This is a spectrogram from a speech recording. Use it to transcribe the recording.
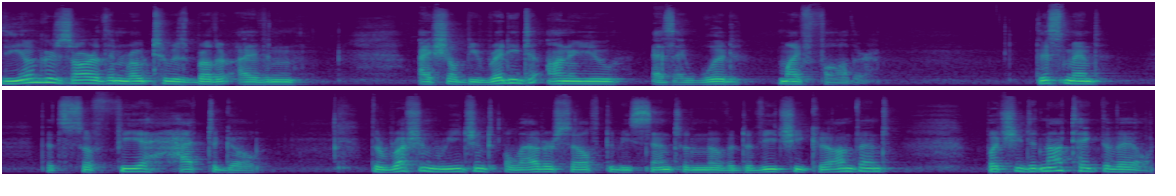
The younger Tsar then wrote to his brother Ivan, I shall be ready to honor you as I would my father. This meant that Sophia had to go. The Russian regent allowed herself to be sent to the Novodevichy convent, but she did not take the veil.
